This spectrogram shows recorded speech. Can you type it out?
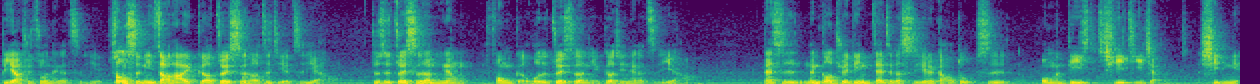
必要去做那个职业。纵使你找到一个最适合自己的职业好，就是最适合你那种风格或者最适合你的个性那个职业好，但是能够决定你在这个世界的高度，是我们第七集讲的信念，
